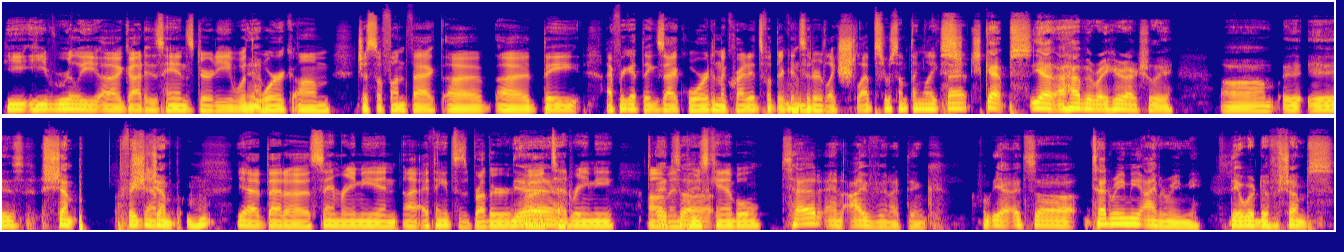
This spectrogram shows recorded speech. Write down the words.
he he really uh, got his hands dirty with Yeah. the work. Um, just a fun fact. Uh, uh, they I forget the exact word in the credits, but they're Mhm. considered like schleps or something like that. Skeps. Yeah, I have it right here actually. Um, it is Shemp, fake Shemp. Shemp. Mhm. Yeah, that uh Sam Raimi and uh, I think it's his brother, Yeah. uh, Ted Raimi, um, and Bruce uh, Campbell. Ted and Ivan, I think. Yeah, it's uh Ted Raimi, Ivan Raimi. They were the Shemps.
